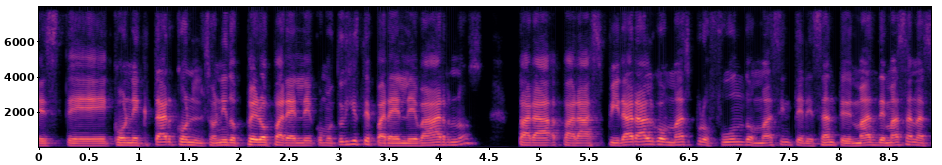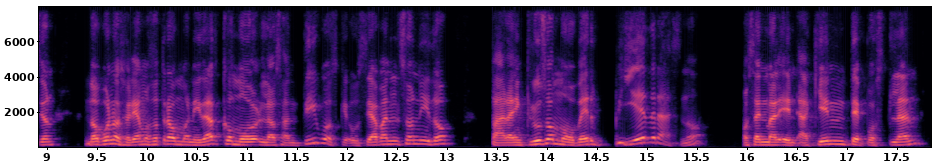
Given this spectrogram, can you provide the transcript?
este, conectar con el sonido, pero para, ele como tú dijiste, para elevarnos, para, para aspirar a algo más profundo, más interesante, de más, de más sanación. No, bueno, seríamos otra humanidad como los antiguos que usaban el sonido para incluso mover piedras, ¿no? O sea, en, aquí en Tepoztlán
